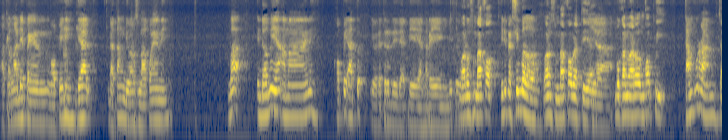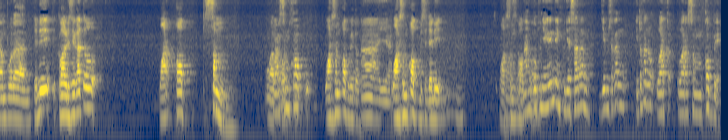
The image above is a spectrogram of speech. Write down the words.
Atau nggak dia pengen ngopi nih. Dia datang di warung sembakonya nih. Mbak indomie ya sama ini kopi atuh. Ya udah terus di, dianterin gitu. Warung sembako. Jadi fleksibel. Warung sembako berarti ya? Iya. bukan warung kopi. Campuran. Campuran. Jadi kalau disingkat tuh warkop sem Warsem kop. Warsem kop gitu Ah iya. warsem kop bisa jadi warsem kop Nah, gue punya ini nih, punya saran. Jadi misalkan itu kan war warsem kop ya.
